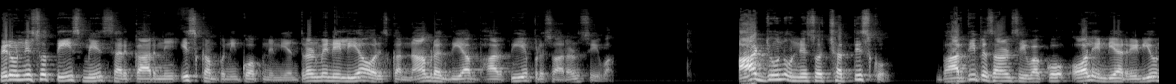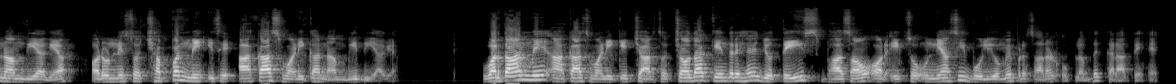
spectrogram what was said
फिर 1930 में सरकार ने इस कंपनी को अपने नियंत्रण में ले लिया और इसका नाम रख दिया भारतीय प्रसारण सेवा। 8 जून 1936 को भारतीय प्रसारण सेवा को ऑल इंडिया रेडियो नाम दिया गया और 1956 में इसे आकाशवाणी का नाम भी दिया गया। वर्तमान में आकाशवाणी के 414 केंद्र हैं जो 23 भाषाओं और एक बोलियों में प्रसारण उपलब्ध कराते हैं।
